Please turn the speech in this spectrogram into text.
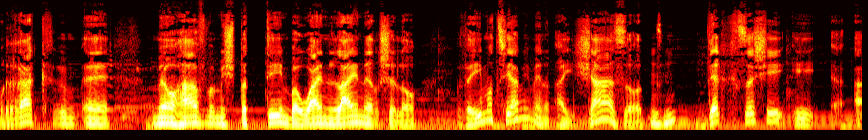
רק אה, מאוהב במשפטים, בוויין ליינר שלו, והיא מוציאה ממנו. האישה הזאת, דרך זה שהיא, היא, אה,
